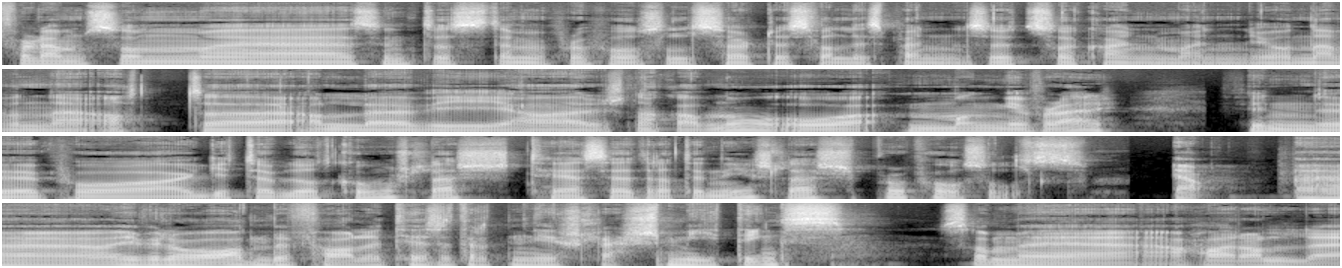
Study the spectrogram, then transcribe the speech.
For dem som eh, syntes det med proposals hørtes veldig spennende ut, så kan man jo nevne at eh, alle vi har snakka om nå, og mange flere, finner du på github.com slash tc39 slash proposals. Ja, uh, jeg vil også anbefale tc39 slash meetings, som uh, har alle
